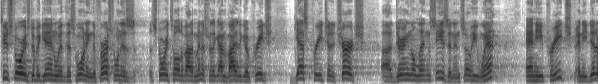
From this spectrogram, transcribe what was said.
Two stories to begin with this morning. The first one is a story told about a minister that got invited to go preach, guest preach at a church uh, during the Lenten season. And so he went and he preached and he did a,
